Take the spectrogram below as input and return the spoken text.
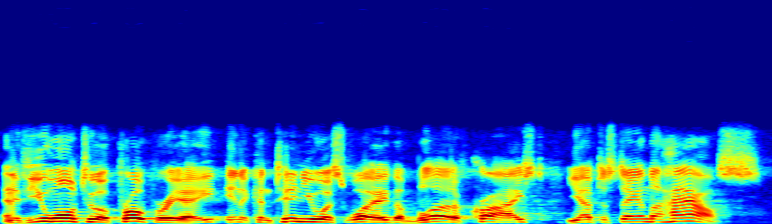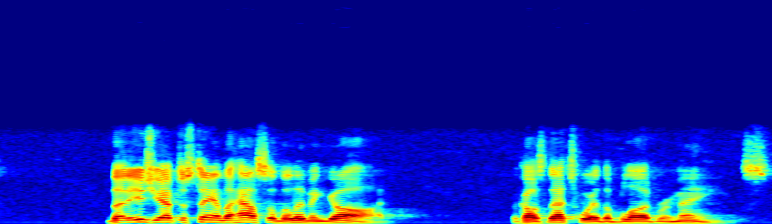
And if you want to appropriate in a continuous way the blood of Christ, you have to stay in the house. That is, you have to stay in the house of the living God because that's where the blood remains.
